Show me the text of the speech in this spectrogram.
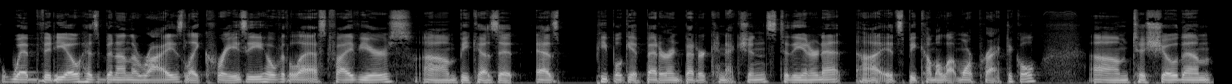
web video has been on the rise like crazy over the last five years um, because it as people get better and better connections to the internet, uh, it's become a lot more practical um, to show them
